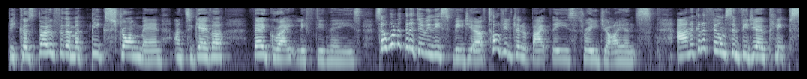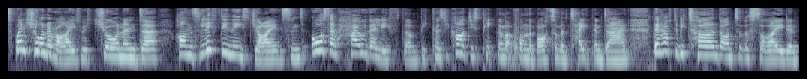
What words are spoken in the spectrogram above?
because both of them are big, strong men and together they're great lifting these. So what I'm going to do in this video, I've told you a little bit about these three giants and I'm going to film some video clips when Sean arrives with Sean and uh, Hans lifting these giants and also how they lift them because you can't just pick them up from the bottom and take them down. They have to be turned onto the side and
